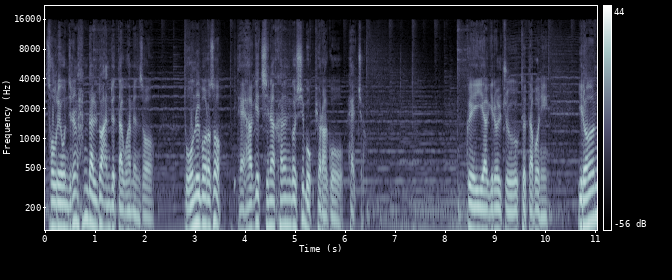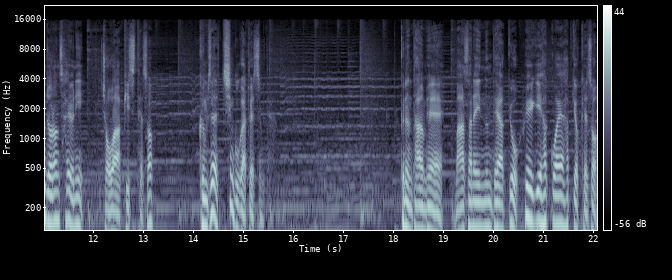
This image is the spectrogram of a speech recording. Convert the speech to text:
서울에 온 지는 한 달도 안 됐다고 하면서 돈을 벌어서 대학에 진학하는 것이 목표라고 했죠. 그의 이야기를 쭉 듣다 보니 이런저런 사연이 저와 비슷해서 금세 친구가 됐습니다. 그는 다음 해 마산에 있는 대학교 회계학과에 합격해서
